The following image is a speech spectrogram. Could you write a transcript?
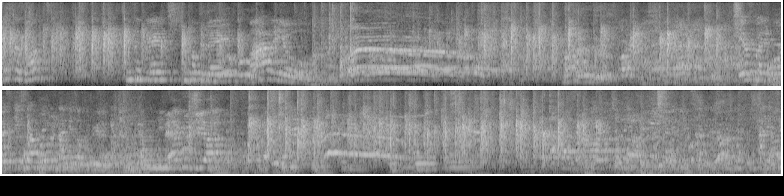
Nächster Song. Disengage, Youth of Today, Mario. Erst bei den Boys X abholen und dann geht's auf die Bühne. Sehr gut, Gia. Was?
